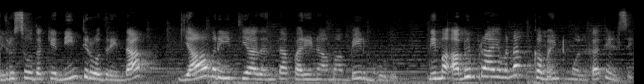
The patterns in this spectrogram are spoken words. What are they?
ಎದುರಿಸೋದಕ್ಕೆ ನಿಂತಿರೋದ್ರಿಂದ ಯಾವ ರೀತಿಯಾದಂಥ ಪರಿಣಾಮ ಬೀರಬಹುದು? ನಿಮ್ಮ ಅಭಿಪ್ರಾಯವನ್ನ ಕಮೆಂಟ್ ಮೂಲಕ ತಿಳಿಸಿ.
